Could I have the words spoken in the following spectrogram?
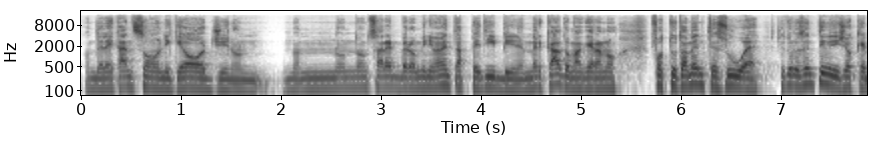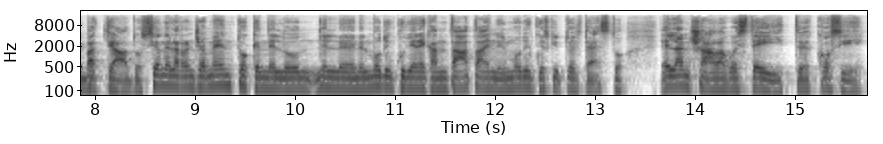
con delle canzoni che oggi non, non, non, non, sarebbero minimamente appetibili nel mercato, ma che erano fottutamente sue. Cioè, tu lo sentivi e dici, ok, Battiato, sia nell'arrangiamento che nello, nel, nel modo in cui viene cantata e nel modo in cui è scritto il testo. E lanciava queste hit così.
